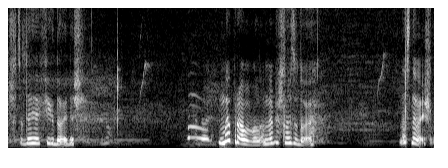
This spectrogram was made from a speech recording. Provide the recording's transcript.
що туди фіг дойдеш. Ми пробували, ми пішли за дою. У нас не вийшло.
